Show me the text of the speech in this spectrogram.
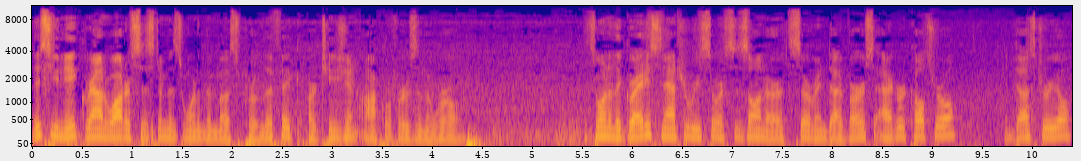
This unique groundwater system is one of the most prolific artesian aquifers in the world. It's one of the greatest natural resources on Earth, serving diverse agricultural, industrial,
